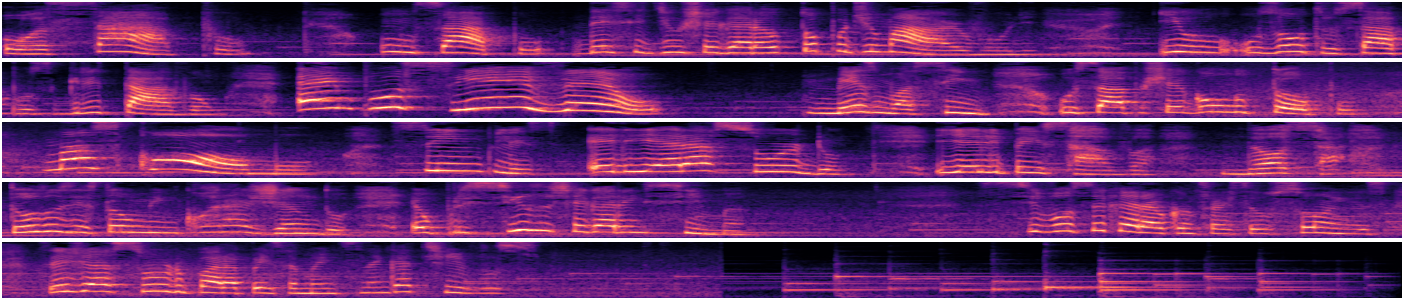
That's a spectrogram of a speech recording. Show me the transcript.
O sapo. Um sapo decidiu chegar ao topo de uma árvore e o, os outros sapos gritavam: É impossível! Mesmo assim, o sapo chegou no topo. Mas como? Simples, ele era surdo e ele pensava: Nossa, todos estão me encorajando, eu preciso chegar em cima. Se você quer alcançar seus sonhos, seja surdo para pensamentos negativos.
